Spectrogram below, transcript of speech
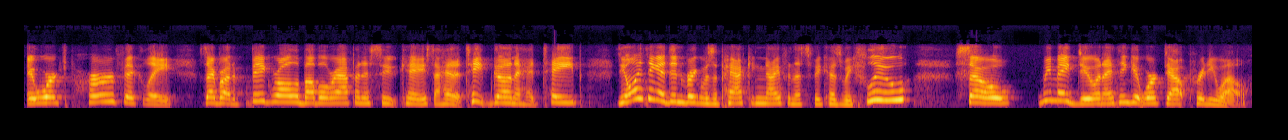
It worked perfectly. So I brought a big roll of bubble wrap in a suitcase. I had a tape gun. I had tape. The only thing I didn't bring was a packing knife, and that's because we flew. So we made do, and I think it worked out pretty well.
